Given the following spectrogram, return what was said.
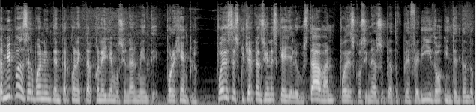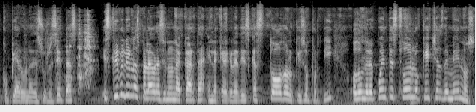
También puede ser bueno intentar conectar con ella emocionalmente. Por ejemplo, Puedes escuchar canciones que a ella le gustaban, puedes cocinar su plato preferido intentando copiar una de sus recetas. Escríbele unas palabras en una carta en la que agradezcas todo lo que hizo por ti o donde le cuentes todo lo que echas de menos.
